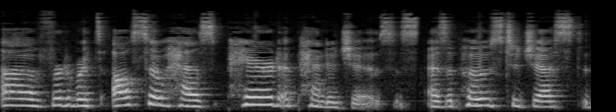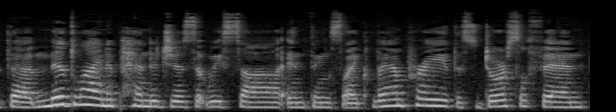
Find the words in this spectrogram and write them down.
of vertebrates also has paired appendages, as opposed to just the midline appendages that we saw in things like lamprey, this dorsal fin.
